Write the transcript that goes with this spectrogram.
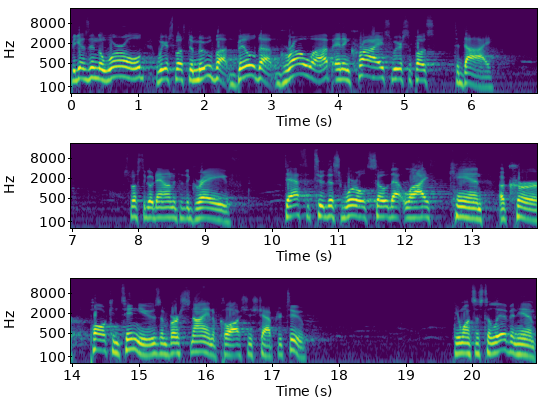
Because in the world, we are supposed to move up, build up, grow up, and in Christ, we are supposed to die supposed to go down into the grave. Death to this world so that life can occur. Paul continues in verse 9 of Colossians chapter 2. He wants us to live in Him,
